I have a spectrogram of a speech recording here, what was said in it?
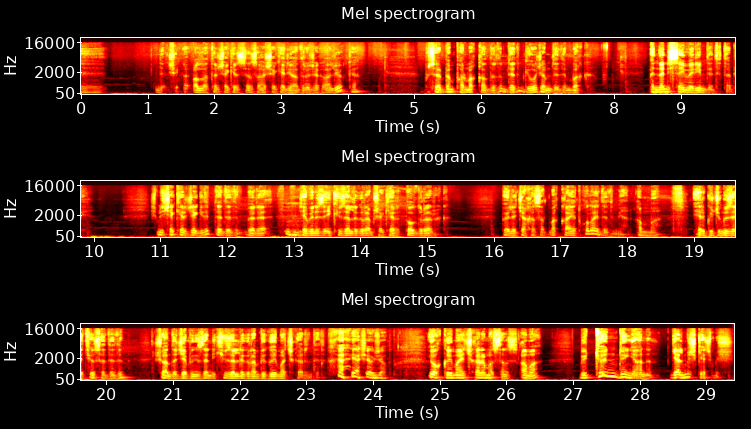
Ee, şey, Allah'tan şeker isteyin sana şeker yağdıracak hali yok ya. Bu sefer ben parmak kaldırdım. Dedim ki hocam dedim bak benden isteyin vereyim dedi tabii. Şimdi şekerciye gidip de dedim böyle cebinize 250 gram şeker doldurarak böyle caka satmak gayet kolay dedim yani. Ama eğer gücünüz yetiyorsa dedim şu anda cebinizden 250 gram bir kıyma çıkarın dedim. Yaşa hocam. Yok kıymayı çıkaramazsınız ama bütün dünyanın gelmiş geçmiş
